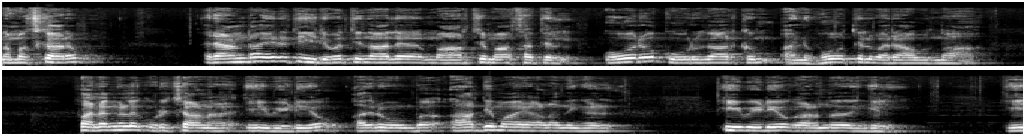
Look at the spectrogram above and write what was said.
നമസ്കാരം. രണ്ടായിരത്തി ഇരുപത്തിനാല് മാർച്ച് മാസത്തിൽ ഓരോ കൂറുകാർക്കും അനുഭവത്തിൽ വരാവുന്ന ഫലങ്ങളെക്കുറിച്ചാണ് ഈ വീഡിയോ. അതിനു മുമ്പ് ആദ്യമായാണ് നിങ്ങൾ ഈ വീഡിയോ കാണുന്നതെങ്കിൽ ഈ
